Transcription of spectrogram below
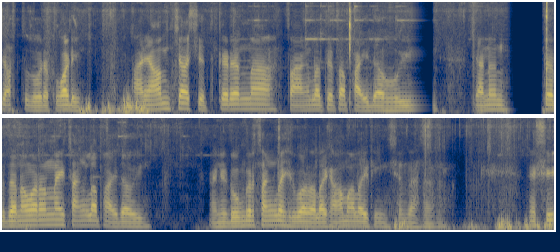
जास्त जोरात वाढेल. आणि आमच्या शेतकऱ्यांना चांगला त्याचा फायदा होईल. त्यानंतर जनावरांनाही चांगला फायदा होईल. आणि डोंगर चांगला हिरवा झाला की आम्हालाही टेन्शन राहणार नाही. असे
